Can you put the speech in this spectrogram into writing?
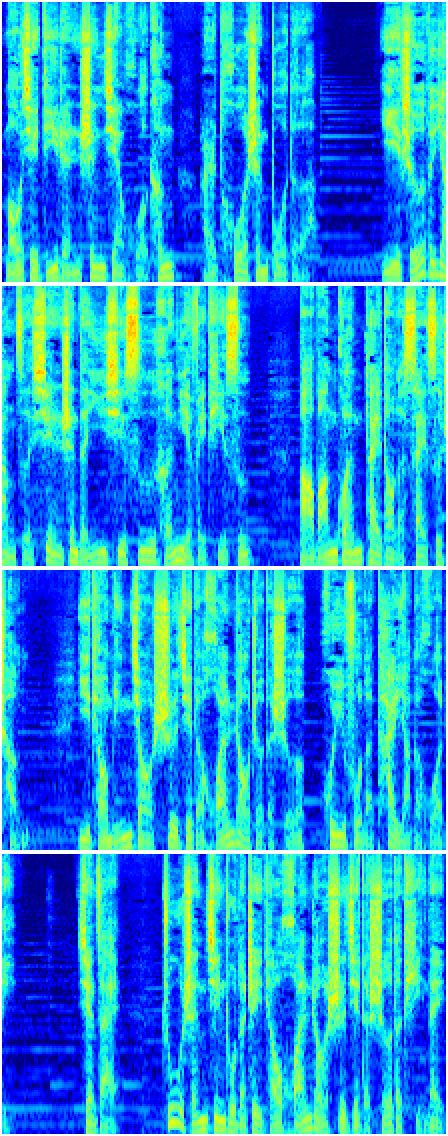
某些敌人深陷火坑而脱身不得。以蛇的样子现身的伊西斯和涅斐提斯，把王冠带到了塞斯城。一条名叫世界的环绕者的蛇恢复了太阳的活力。现在，诸神进入了这条环绕世界的蛇的体内，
